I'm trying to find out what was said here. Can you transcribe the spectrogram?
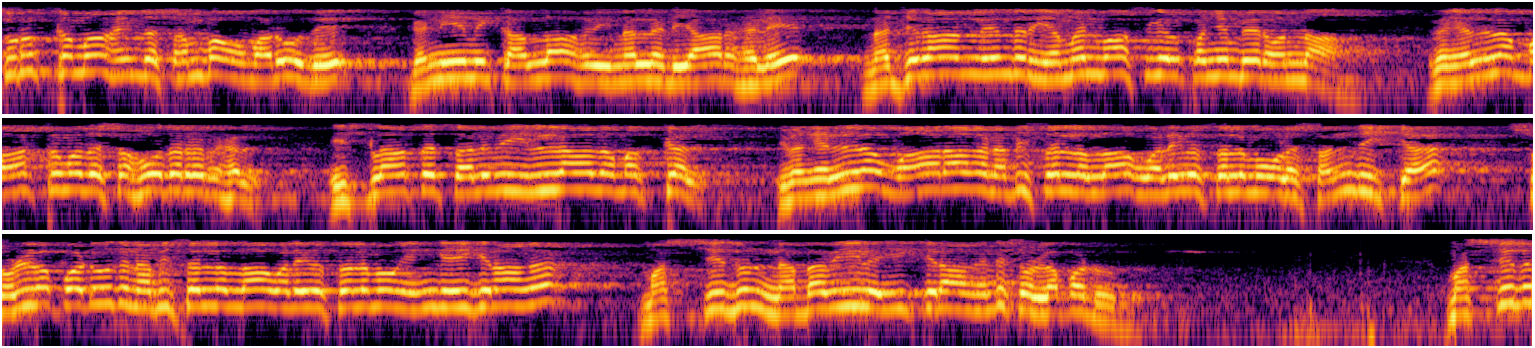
சுருக்கமாக இந்த சம்பவம் வருவது கண்ணியமிக்க அல்லாஹவி நல்லடியார்களே நஜரான்ல இருந்து யமன் வாசிகள் கொஞ்சம் பேர் வந்தாங்க. இவங்க எல்லாம் மாற்றுமத சகோதரர்கள். இஸ்லாத்தை தழுவி இல்லாத மக்கள். இவங்க எல்லாம் வாராங்க நபிசல்லா வலைவசல்லமோட சந்திக்க சொல்லப்படுவது நபிசல்லா வலைவசல்லமோ எங்க ஈக்கிறாங்க மஸ்ஜிது நபவியில ஈக்கிறாங்க என்று சொல்லப்படுவது. மஸ்ஜிது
